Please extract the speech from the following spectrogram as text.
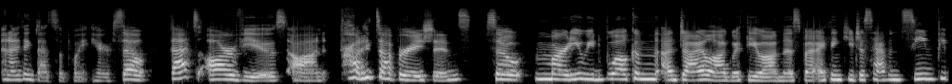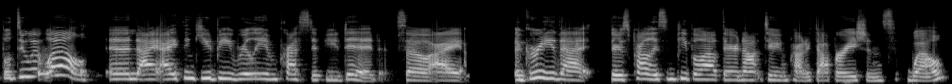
And I think that's the point here. So that's our views on product operations. So, Marty, we'd welcome a dialogue with you on this, but I think you just haven't seen people do it well. And I, I think you'd be really impressed if you did. So, I agree that there's probably some people out there not doing product operations well,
